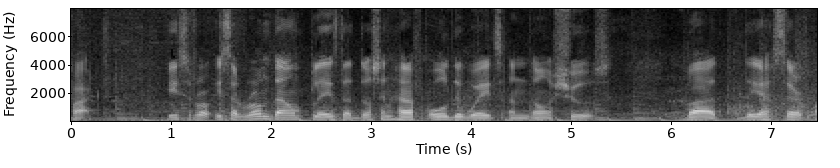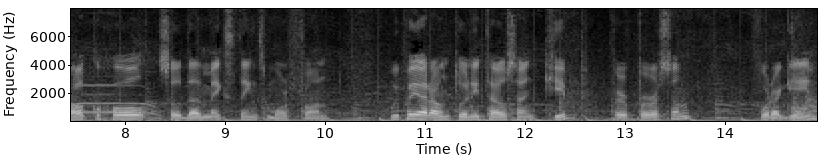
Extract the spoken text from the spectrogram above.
packed. It's, it's a rundown place that doesn't have all the weights and no shoes. But they serve alcohol, so that makes things more fun. We pay around 20,000 kip per person for a game.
